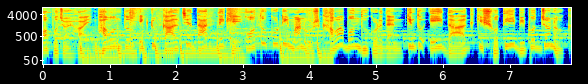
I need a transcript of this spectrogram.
অপচয় হয়। ভাবুন তো, একটু কালচে দাগ দেখে কত কোটি মানুষ খাওয়া বন্ধ করে দেন। কিন্তু এই দাগ কি সত্যিই বিপজ্জনক?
